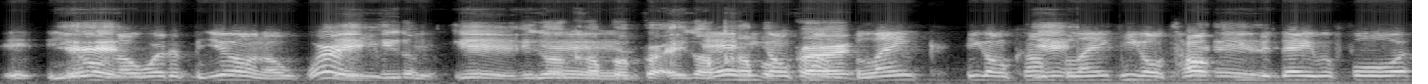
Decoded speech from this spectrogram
you Yeah. don't know where to. Be. You don't know where Yeah, you. he, gonna, yeah, he gonna Yeah. come prepared. He gonna and come he gonna prepared. come blank. He gonna come Yeah. blank. He gonna talk to you the day before.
